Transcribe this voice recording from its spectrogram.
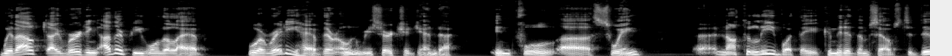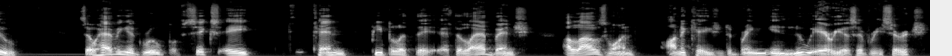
Without diverting other people in the lab who already have their own research agenda in full uh, swing, uh, not to leave what they committed themselves to do. So having a group of six, eight, 10 people at the, at the lab bench allows one, on occasion, to bring in new areas of research.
